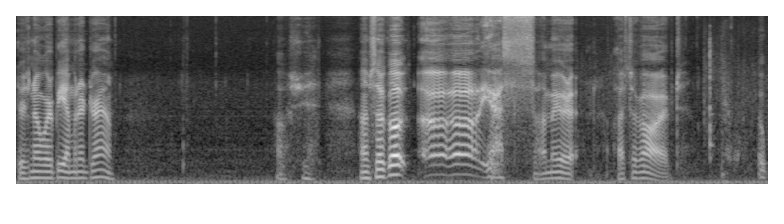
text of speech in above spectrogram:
There's nowhere to be, I'm gonna drown. Oh shit. I'm so close! Uh, yes, I made it. I survived. Oh.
